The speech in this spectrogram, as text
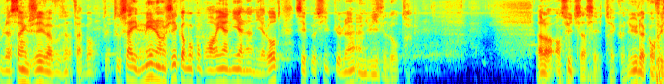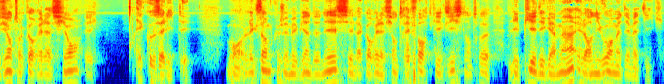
Ou la 5G va vous... Enfin bon, tout ça est mélangé, comme on ne comprend rien ni à l'un ni à l'autre, c'est possible que l'un induise l'autre. Alors ensuite, ça c'est très connu, la confusion entre corrélation et et causalité. Bon, l'exemple que j'aimais bien donner, c'est la corrélation très forte qui existe entre les pieds des gamins et leur niveau en mathématiques.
